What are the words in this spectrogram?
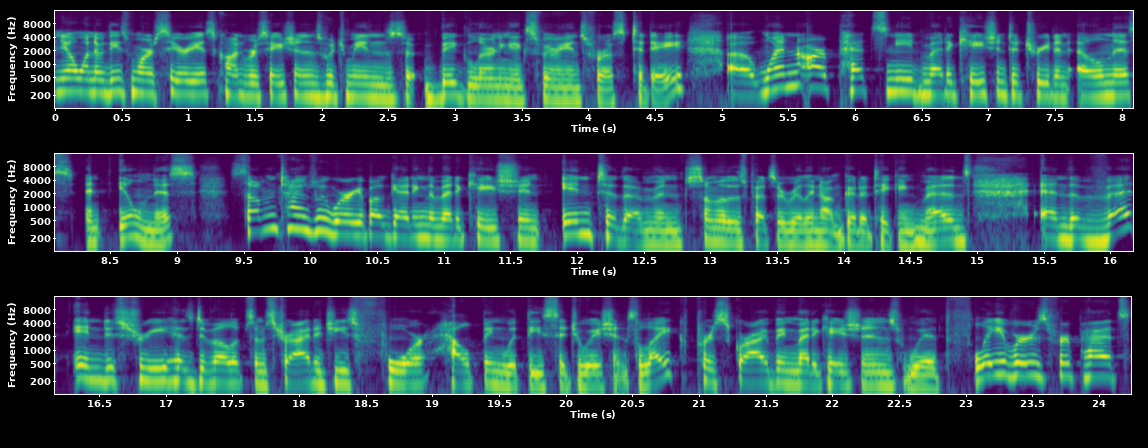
Danielle, one of these more serious conversations, which means big learning experience for us today. Uh, when our pets need medication to treat an illness, an illness, sometimes we worry about getting the medication into them, and some of those pets are really not good at taking meds. And the vet industry has developed some strategies for helping with these situations, like prescribing medications with flavors for pets,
